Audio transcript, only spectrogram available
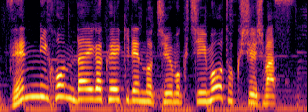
全日本大学駅伝の注目チームを特集します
